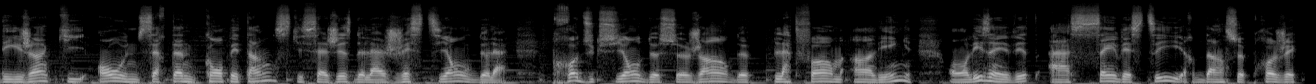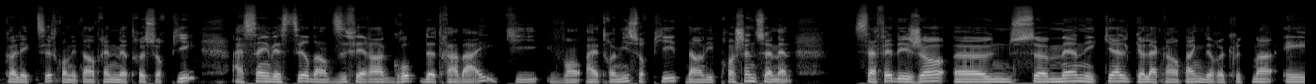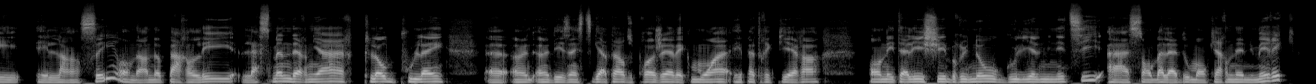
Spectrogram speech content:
des gens qui ont une certaine compétence, qu'il s'agisse de la gestion ou de la, production de ce genre de plateforme en ligne, on les invite à s'investir dans ce projet collectif qu'on est en train de mettre sur pied, à s'investir dans différents groupes de travail qui vont être mis sur pied dans les prochaines semaines. Ça fait déjà euh, une semaine et quelques que la campagne de recrutement est, lancée. On en a parlé la semaine dernière. Claude Poulain, euh, un, un, des instigateurs du projet avec moi et Patrick Pierrat, on est allé chez Bruno Guglielminetti à son balado Mon carnet numérique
